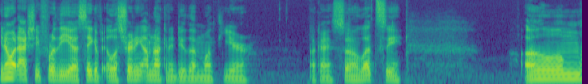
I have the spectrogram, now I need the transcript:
know what? Actually, for the uh, sake of illustrating, I'm not going to do the month year. Okay, so let's see. Um,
